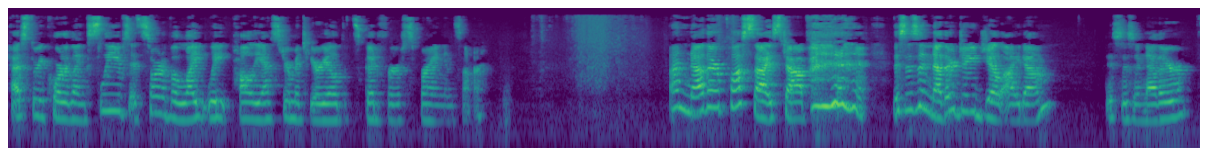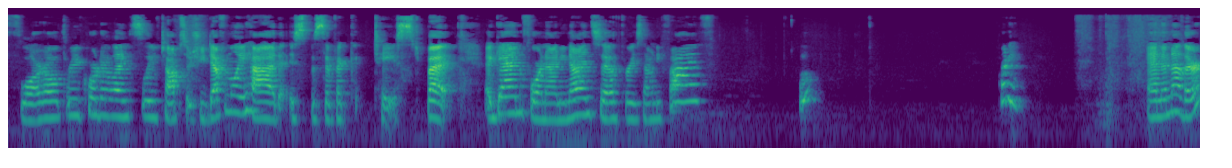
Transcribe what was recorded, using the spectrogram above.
Has three quarter length sleeves. It's sort of a lightweight polyester material that's good for spring and summer. Another plus size top. this is another J. Jill item. This is another floral three quarter length sleeve top. So she definitely had a specific taste. But again, $4.99, so $3.75. Pretty. And another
